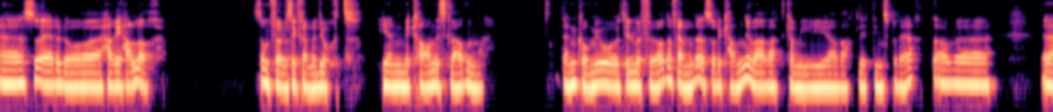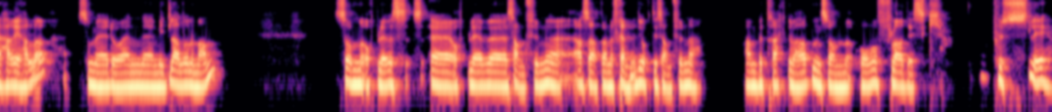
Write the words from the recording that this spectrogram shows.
eh, så er det da Harry Haller som føler seg fremmedgjort i en mekanisk verden. Den kom jo til og med før 'Den fremmede', så det kan jo være at Camus har vært litt inspirert av eh, eh, Harry Haller, som er da en eh, middelaldrende mann som oppleves, opplever samfunnet, altså at han er fremmedgjort i samfunnet. Han betrakter verden som overfladisk. Plutselig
